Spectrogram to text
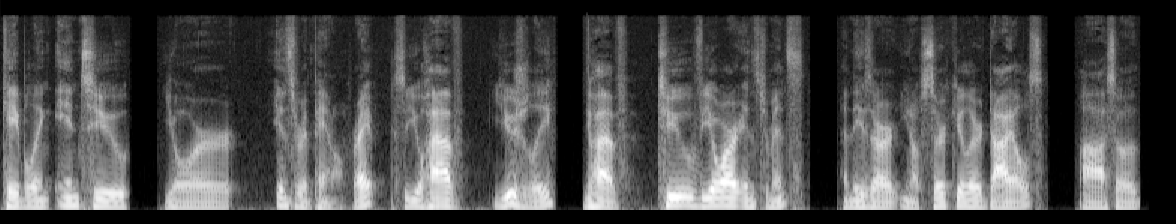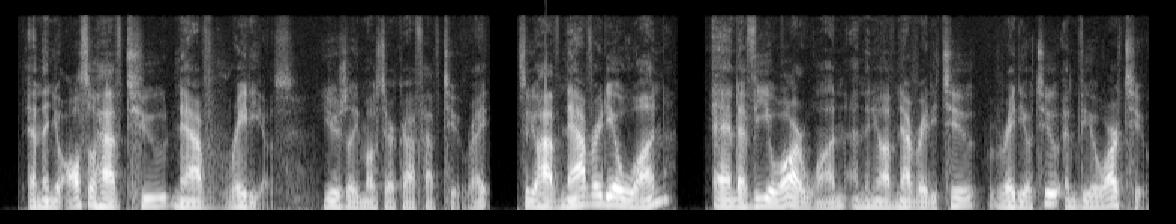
cabling into your instrument panel, right? So you'll have usually you'll have two VOR instruments, and these are you know circular dials. Uh, so and then you'll also have two nav radios. Usually most aircraft have two, right? So you'll have nav radio 1 and a VOR 1, and then you'll have nav radio 2, radio 2 and VOR 2.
